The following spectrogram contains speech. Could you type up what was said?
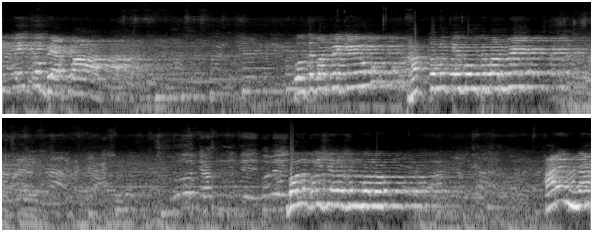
এটাই তো ব্যাপার। বলতে পারবে কেউ? হাত তোলো কে বলতে পারবে? বলো কিসের আসন বলো? আরে না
